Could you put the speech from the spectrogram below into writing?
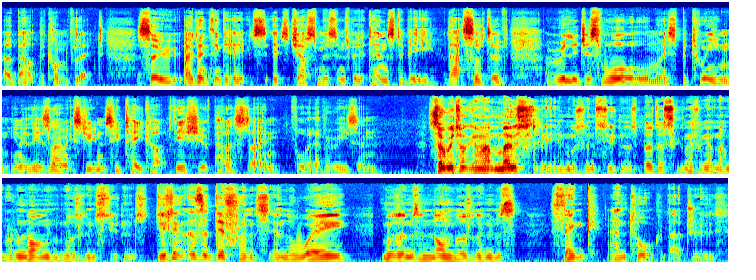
about the conflict. So I don't think it's, it's just Muslims, but it tends to be that sort of religious war almost between you know, the Islamic students who take up the issue of Palestine for whatever reason. So we're talking about mostly Muslim students, but a significant number of non-Muslim students. Do you think there's a difference in the way Muslims and non-Muslims think and talk about Jews?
